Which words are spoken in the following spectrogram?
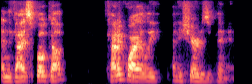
And the guy spoke up, kind of quietly, and he shared his opinion.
